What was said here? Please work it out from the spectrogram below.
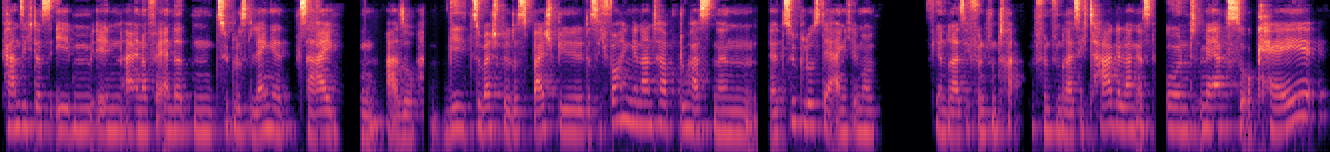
kann sich das eben in einer veränderten Zykluslänge zeigen. Also wie zum Beispiel das Beispiel, das ich vorhin genannt habe. Du hast einen äh, Zyklus, der eigentlich immer 34, 35 Tage lang ist und merkst du, okay,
